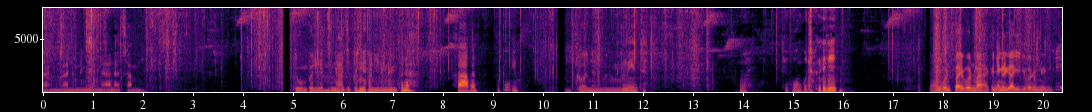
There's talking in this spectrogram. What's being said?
ทางนี้บ้านหนึงหนึ่งแดงหนาหนาซ้ำนี่ตูมเป็นลักษณะจะเป็นแนวนี้หนึงหนึ่งเพื่อนนะขาเพื่อนตุปุอยู่นี่ก็ใหญ่กว่าหนึงหนึ่งเมนจ้ะโอ้ยเจ้าของปวดยางวนไปวนมาก็ยังเหลืออีกอยู่บนหนึ่งหนึ่งพี่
